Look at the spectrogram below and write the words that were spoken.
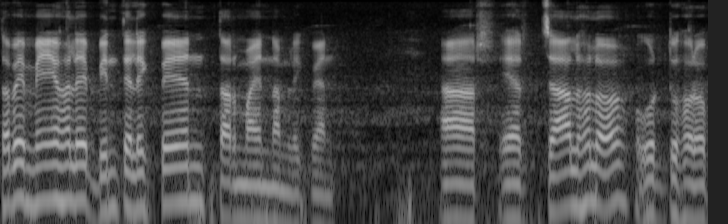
তবে মেয়ে হলে বিনতে লিখবেন, তার মায়ের নাম লিখবেন। আর এর চাল হলো উর্দু হরফ।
